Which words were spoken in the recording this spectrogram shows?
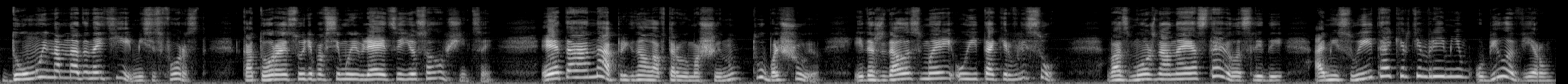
Думаю, нам надо найти миссис Форест, которая, судя по всему, является ее сообщницей. Это она пригнала вторую машину, ту большую, и дожидалась Мэри Уитакер в лесу. Возможно, она и оставила следы, а мисс Уитакер тем временем убила Веру.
